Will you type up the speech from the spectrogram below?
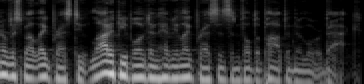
nervous about leg press too. A lot of people have done heavy leg presses and felt a pop in their lower back.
